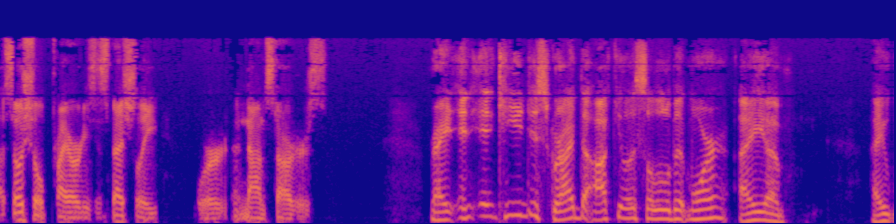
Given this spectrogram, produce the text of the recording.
uh, social priorities especially, were non-starters. Right, and, and, can you describe the Oculus a little bit more? I uh, I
